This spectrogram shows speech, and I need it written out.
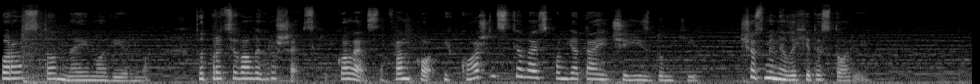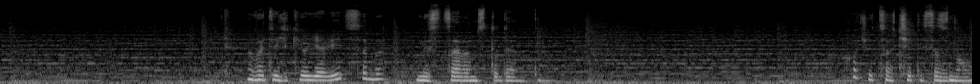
Просто неймовірно. Тут працювали Грушевський, Колеса, Франко, і кожен стілець пам'ятає чиїсь думки, що змінили хід історії. Ви тільки уявіть себе місцевим студентом. Хочеться вчитися знову.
